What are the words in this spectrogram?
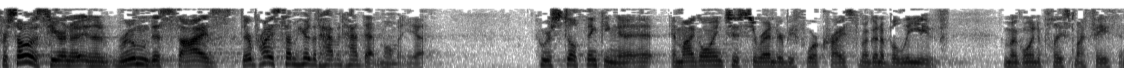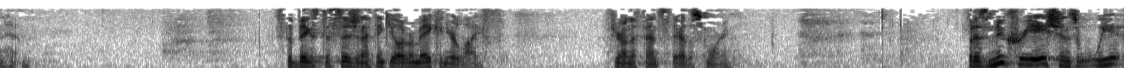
For some of us here in a, in a room this size, there are probably some here that haven't had that moment yet who are still thinking, am I going to surrender before Christ? Am I going to believe? Am I going to place my faith in Him? It's the biggest decision I think you'll ever make in your life if you're on the fence there this morning. But as new creations, we,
